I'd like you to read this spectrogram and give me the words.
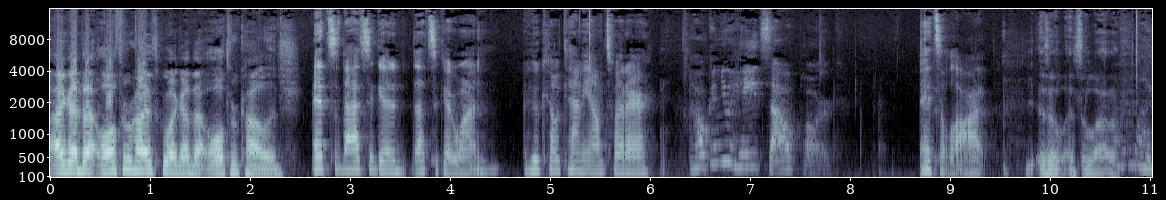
I got that all through high school. I got that all through college. It's that's a good that's a good one. Who killed Kenny on Twitter? How can you hate South Park? It's a lot. It's a it's a lot of. Oh my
